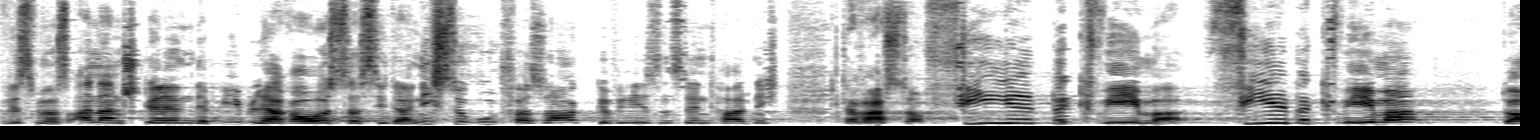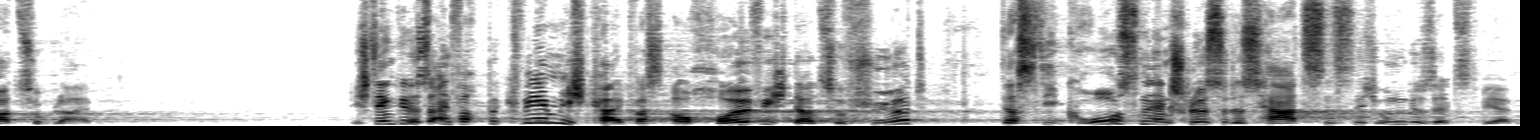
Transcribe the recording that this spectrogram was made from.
wissen wir aus anderen Stellen der Bibel heraus, dass sie da nicht so gut versorgt gewesen sind halt nicht. Da war es doch viel bequemer, viel bequemer, dort zu bleiben. Ich denke, das ist einfach Bequemlichkeit, was auch häufig dazu führt, dass die großen Entschlüsse des Herzens nicht umgesetzt werden.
